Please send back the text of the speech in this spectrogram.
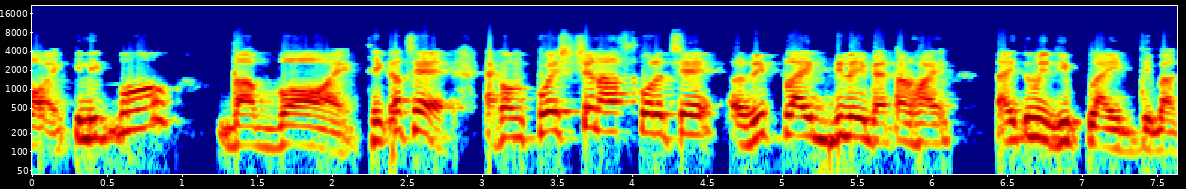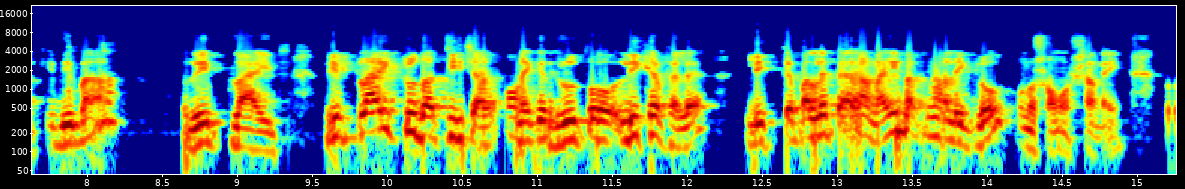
বয় কি লিখব? দা বয় ঠিক আছে? এখন কোয়েশ্চেন আস করেছে রিপ্লাই দিলেই বেটার হয়। তাই তুমি রিপ্লাই দিবা। কি দিবা? Replied reply to the teacher অনেকে দ্রুত লিখে ফেলে। লিখতে পারলে প্যারা নাই বাট না লিখলেও কোনো সমস্যা নেই। তো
